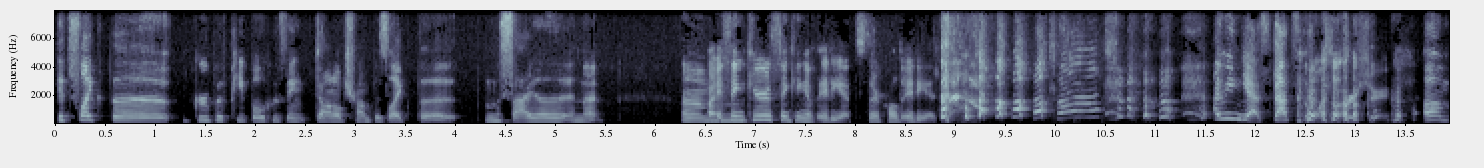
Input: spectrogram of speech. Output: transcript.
It's like the group of people who think Donald Trump is like the Messiah and that. Um, I think you're thinking of idiots. They're called idiots. I mean, yes, that's the one for sure. Um,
